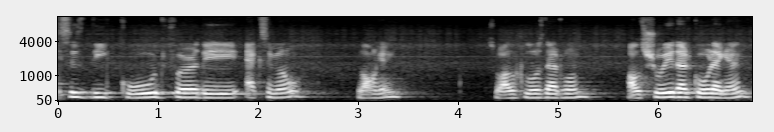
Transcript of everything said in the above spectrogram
this is the code for the XML logging so I'll close that one I'll show you that code again.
